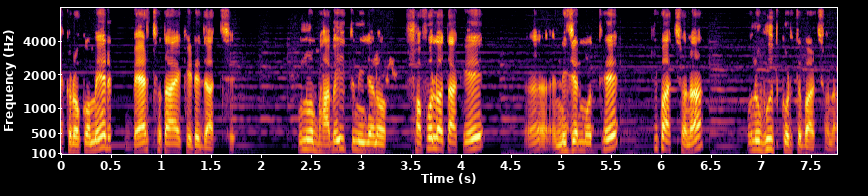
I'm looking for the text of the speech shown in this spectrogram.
এক রকমের ব্যর্থতায় কেটে যাচ্ছে। কোনোভাবেই তুমি যেন সফলতাকে নিজের মধ্যে কি পাচ্ছ না, অনুভূত করতে পারছ না।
